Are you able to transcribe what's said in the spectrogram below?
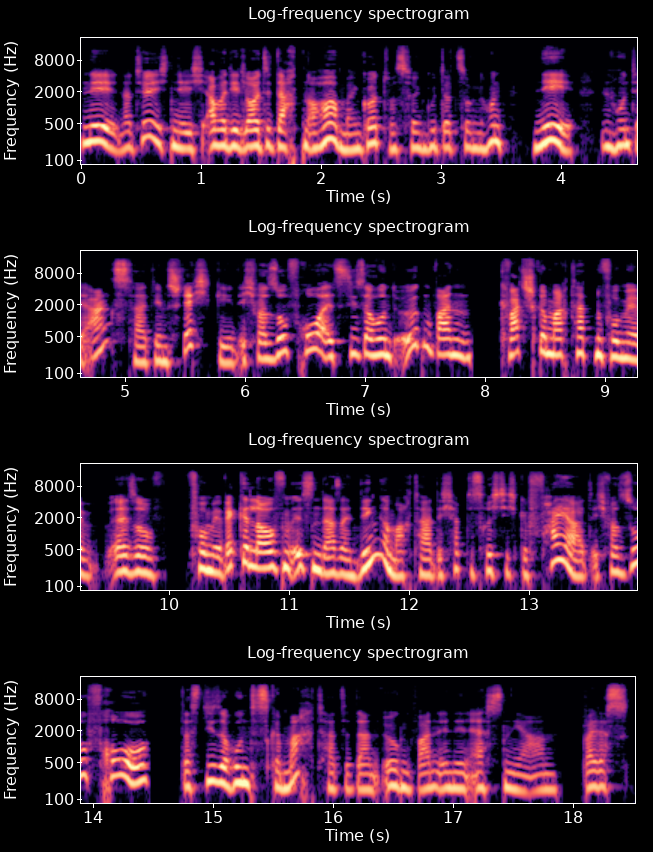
Nee, natürlich nicht. Aber die Leute dachten, oh mein Gott, was für ein gut erzogener Hund. Nee, ein Hund, der Angst hat, dem es schlecht geht. Ich war so froh, als dieser Hund irgendwann Quatsch gemacht hat und vor mir, also vor mir weggelaufen ist und da sein Ding gemacht hat. Ich habe das richtig gefeiert. Ich war so froh, dass dieser Hund es gemacht hatte dann irgendwann in den ersten Jahren. Weil das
